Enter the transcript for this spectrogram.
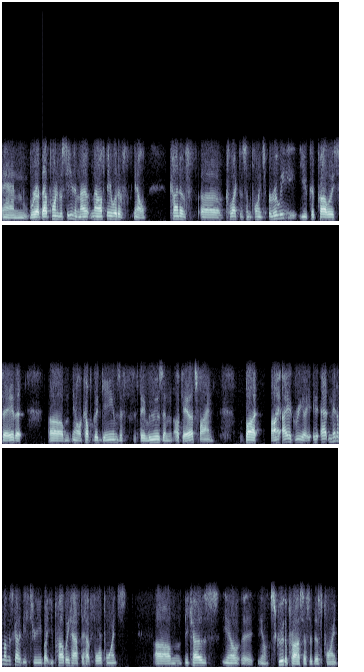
and we're at that point of the season now. Now, if they would have, you know, kind of uh, collected some points early, you could probably say that, um, you know, a couple good games. If, if they lose, and okay, that's fine. But I, I agree. At minimum, it's got to be three, but you probably have to have four points um, because you know, uh, you know, screw the process at this point.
